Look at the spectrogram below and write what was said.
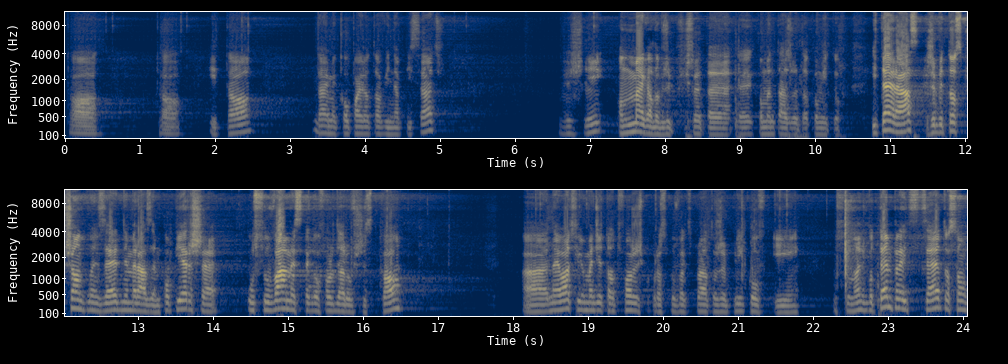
to, to i to. Dajmy Copilotowi napisać. Wyślij. On mega dobrze pisze te komentarze do komitów. I teraz, żeby to sprzątnąć za jednym razem, po pierwsze usuwamy z tego folderu wszystko. E, Najłatwiej będzie to otworzyć po prostu w eksploratorze plików i usunąć, bo template C to są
